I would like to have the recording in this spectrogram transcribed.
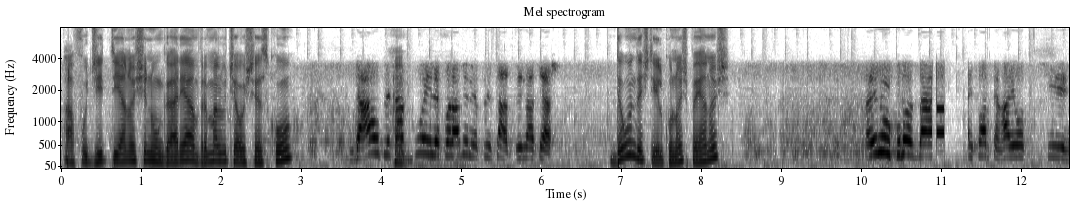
A fugit Ianoș în Ungaria în vremea lui Ceaușescu? Da, au plecat cu oile pe la mine prin sat, prin Ateaș. De unde știi? Îl cunoști pe Ianoș? Eu nu-l cunosc, dar e foarte haios și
